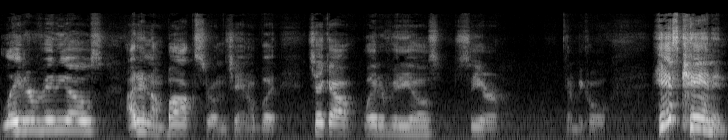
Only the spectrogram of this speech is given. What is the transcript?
later videos. I didn't unbox her on the channel, but check out later videos. See her. Gonna be cool. His cannon,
